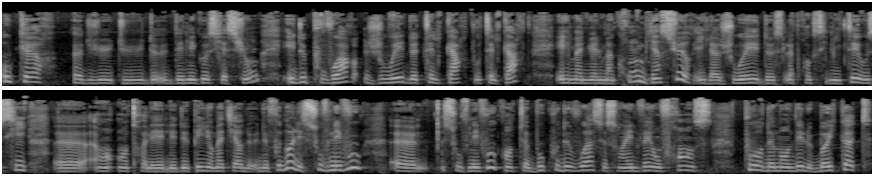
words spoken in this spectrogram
au cœur euh, du, des négociations et de pouvoir jouer de telle carte ou telle carte. Et Emmanuel Macron, bien sûr, il a joué de la proximité aussi euh, entre les, deux pays en matière de, football. Et souvenez-vous, euh, souvenez-vous, quand beaucoup de voix se sont élevées en France pour demander le boycott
